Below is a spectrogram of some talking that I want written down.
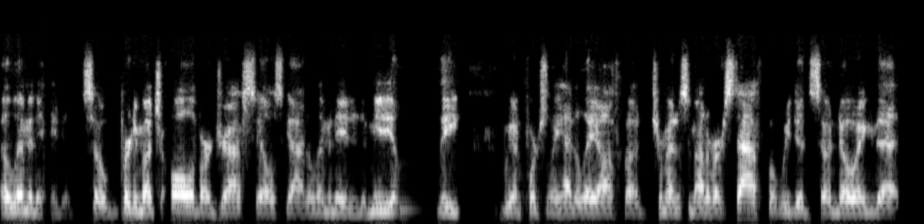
eliminated. So pretty much all of our draft sales got eliminated immediately. We unfortunately had to lay off a tremendous amount of our staff, but we did so knowing that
